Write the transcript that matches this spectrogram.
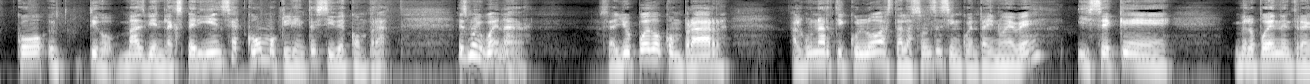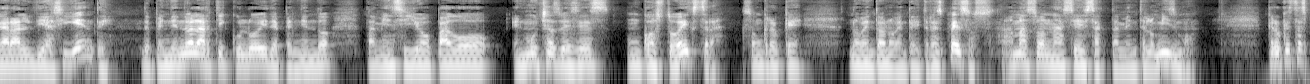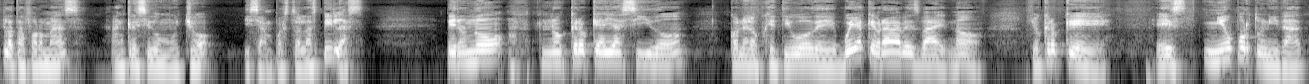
digo, más bien la experiencia como cliente, sí de compra, es muy buena. O sea, yo puedo comprar algún artículo hasta las 11.59 y sé que me lo pueden entregar al día siguiente, dependiendo del artículo y dependiendo también si yo pago en muchas veces un costo extra, son creo que 90 o 93 pesos. Amazon hace exactamente lo mismo. Creo que estas plataformas han crecido mucho y se han puesto las pilas. Pero no, no creo que haya sido con el objetivo de voy a quebrar a Best Buy. No, yo creo que es mi oportunidad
